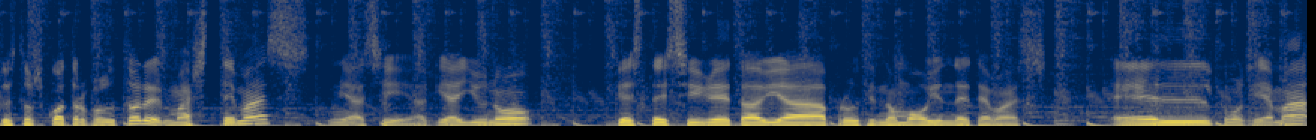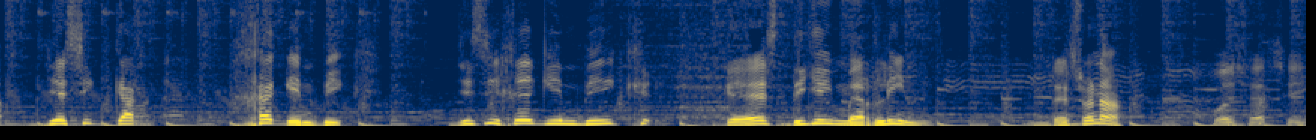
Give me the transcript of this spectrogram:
de estos cuatro productores más temas. Mira, sí, aquí hay uno que este sigue todavía produciendo un mogollón de temas. El, ¿cómo se llama? Jesse Hagenbeck. Jesse Hagenbeck, que es DJ Merlin. ¿Te suena? Puede ser, sí.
